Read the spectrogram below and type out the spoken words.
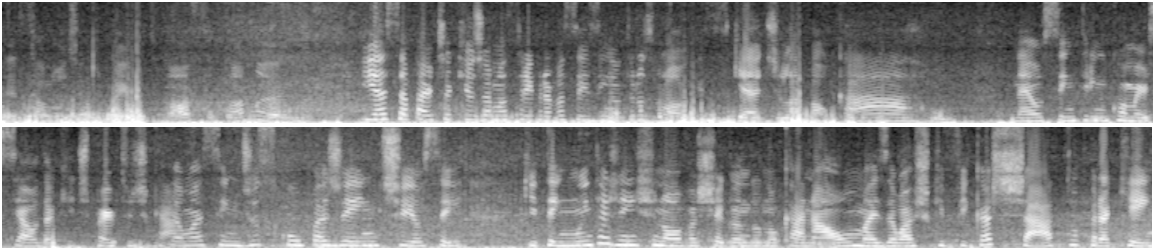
ter essa loja aqui perto. Nossa, tô amando. E essa parte aqui eu já mostrei pra vocês em outros vlogs, que é de lavar o carro, né? O centrinho comercial daqui de perto de casa. Então, assim, desculpa, gente, eu sei que tem muita gente nova chegando no canal, mas eu acho que fica chato pra quem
